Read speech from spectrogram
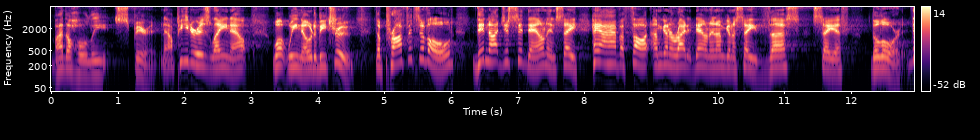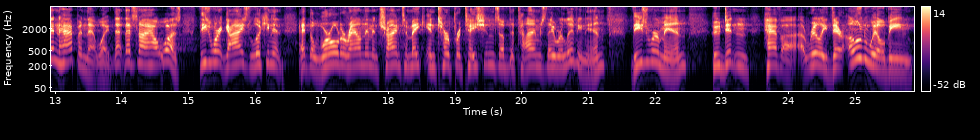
by the Holy Spirit. Now, Peter is laying out what we know to be true. The prophets of old did not just sit down and say, Hey, I have a thought, I'm going to write it down, and I'm going to say, Thus saith the Lord. It didn't happen that way. That, that's not how it was. These weren't guys looking at, at the world around them and trying to make interpretations of the times they were living in. These were men who didn't have a, really their own will being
